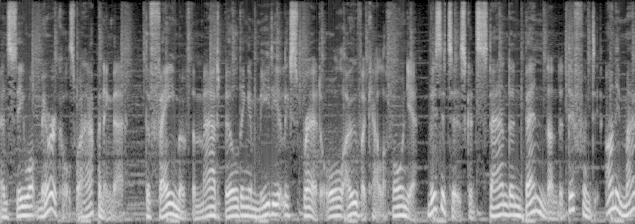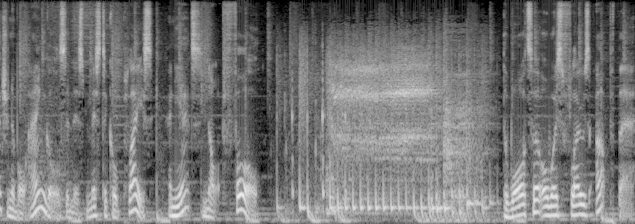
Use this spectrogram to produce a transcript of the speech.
and see what miracles were happening there. The fame of the mad building immediately spread all over California. Visitors could stand and bend under different, unimaginable angles in this mystical place, and yet not fall. The water always flows up there,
